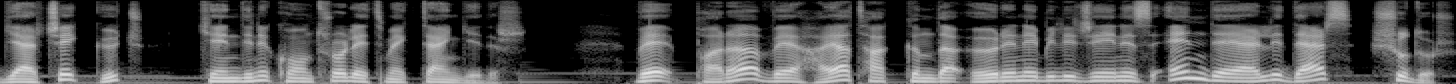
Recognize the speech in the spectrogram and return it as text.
Gerçek güç kendini kontrol etmekten gelir. Ve para ve hayat hakkında öğrenebileceğiniz en değerli ders şudur.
